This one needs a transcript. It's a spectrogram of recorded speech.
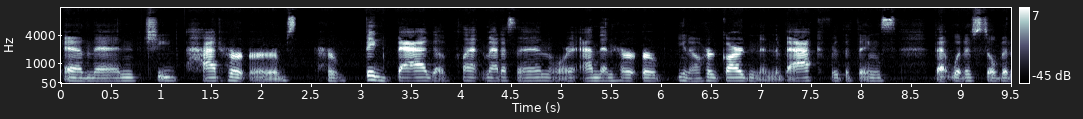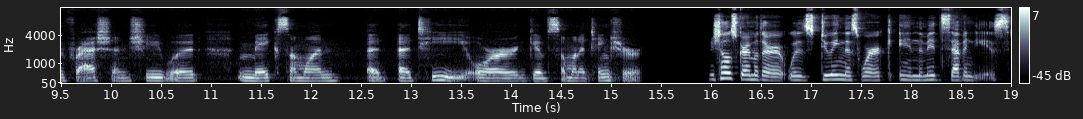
And then she had her herbs, her big bag of plant medicine, or and then her herb, you know, her garden in the back for the things that would have still been fresh. And she would make someone a, a tea or give someone a tincture. Michelle's grandmother was doing this work in the mid 70s.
